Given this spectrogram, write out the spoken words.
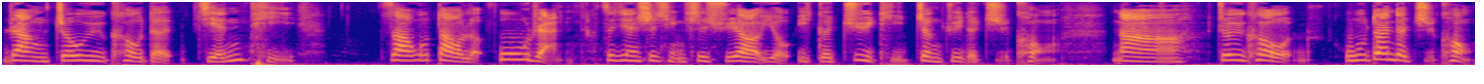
让周玉蔻的检体。遭到了污染，这件事情是需要有一个具体证据的指控。那周玉蔻无端的指控，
